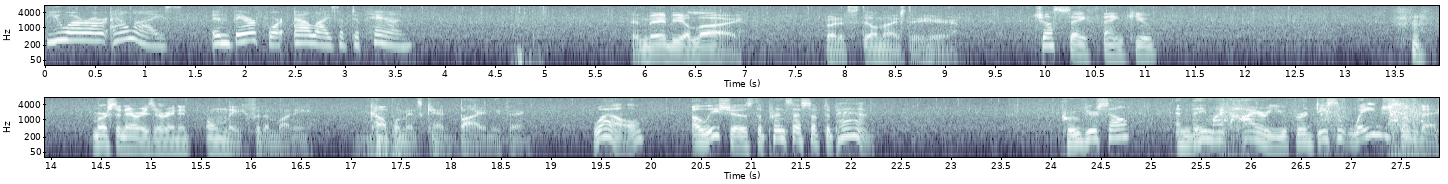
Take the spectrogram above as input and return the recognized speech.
You are our allies, and therefore allies of Dipan. It may be a lie, but it's still nice to hear. Just say thank you. Mercenaries are in it only for the money. Compliments can't buy anything. Well, Alicia is the Princess of Dipan. Prove yourself, and they might hire you for a decent wage someday.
